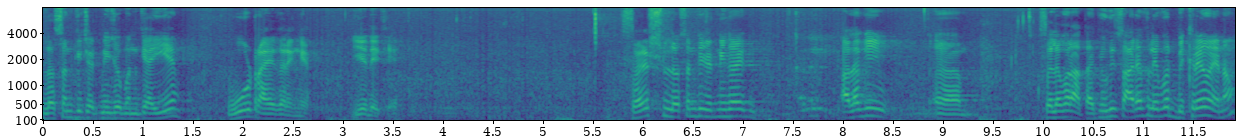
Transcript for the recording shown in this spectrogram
लहसुन की चटनी जो बन के आई है, वो ट्राई करेंगे। ये देखिए। फ्रेश लहसुन की चटनी का एक अलग ही फ्लेवर आता है क्योंकि सारे फ्लेवर बिखरे हुए हैं ना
